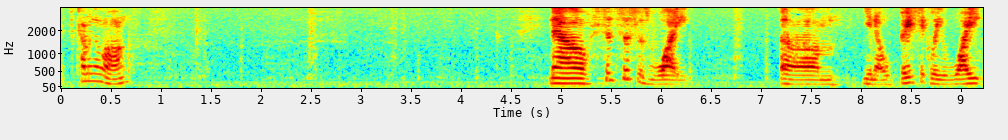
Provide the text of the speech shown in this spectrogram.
it's coming along. Now, since this is white, um, you know, basically white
